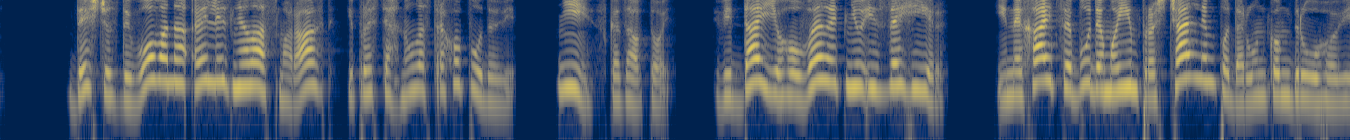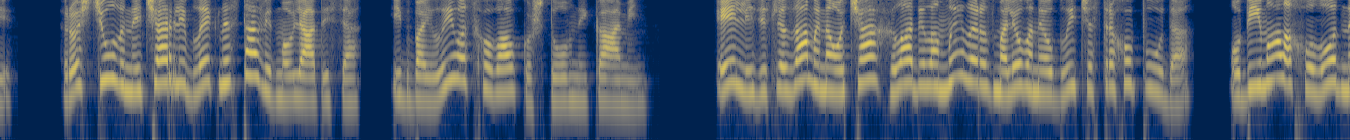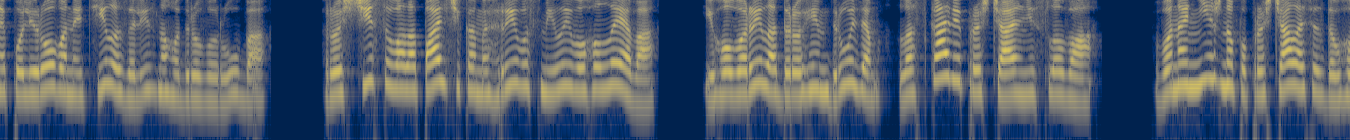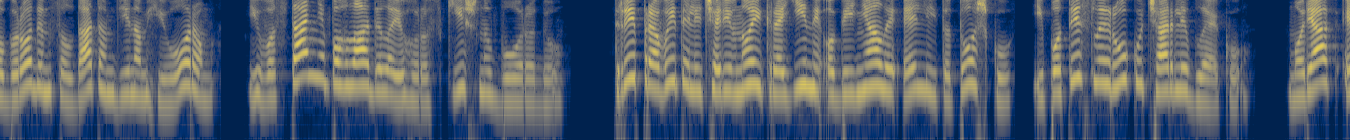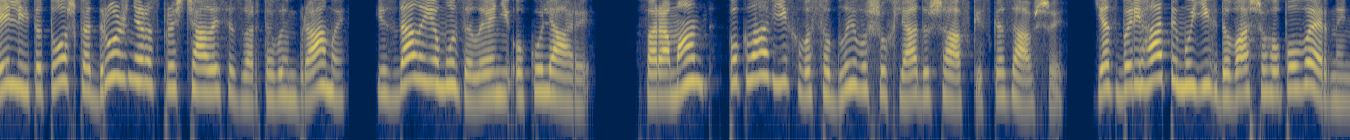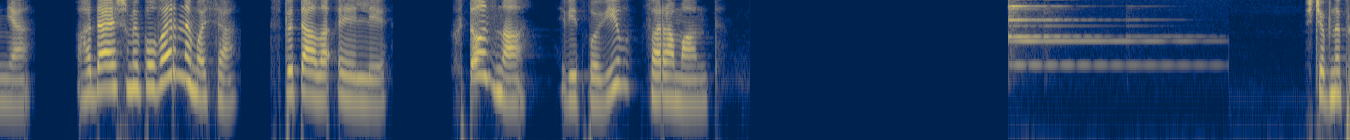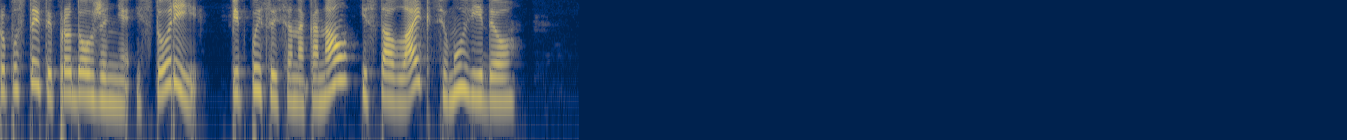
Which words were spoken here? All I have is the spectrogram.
Дещо здивована, Еллі зняла смарагд і простягнула страхопудові. Ні, сказав той. Віддай його велетню із за гір, і нехай це буде моїм прощальним подарунком другові. Розчулений Чарлі Блек не став відмовлятися і дбайливо сховав коштовний камінь. Еллі зі сльозами на очах гладила миле розмальоване обличчя страхопуда, обіймала холодне поліроване тіло залізного дроворуба, розчісувала пальчиками гриву сміливого лева і говорила дорогим друзям ласкаві прощальні слова. Вона ніжно попрощалася з довгобородим солдатом Діном Гіором і востаннє погладила його розкішну бороду. Три правителі чарівної країни обійняли Еллі й Тотошку і потисли руку Чарлі Блеку. Моряк Еллі й Тотошка дружньо розпрощалися з вартовим брами і здали йому зелені окуляри. Фарамант поклав їх в особливу шухляду шафки, сказавши Я зберігатиму їх до вашого повернення. Гадаєш, ми повернемося? спитала Еллі. Хто зна, відповів Фарамант. Щоб не пропустити продовження історії, підписуйся на канал і став лайк цьому відео.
